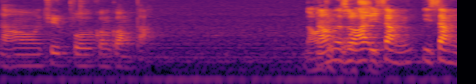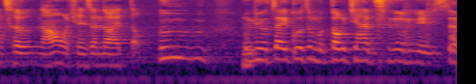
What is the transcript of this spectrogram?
然后去博逛逛吧。然后，然后那时候他一上一上车，然后我全身都在抖，嗯，我没有载过这么高价值的女生。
